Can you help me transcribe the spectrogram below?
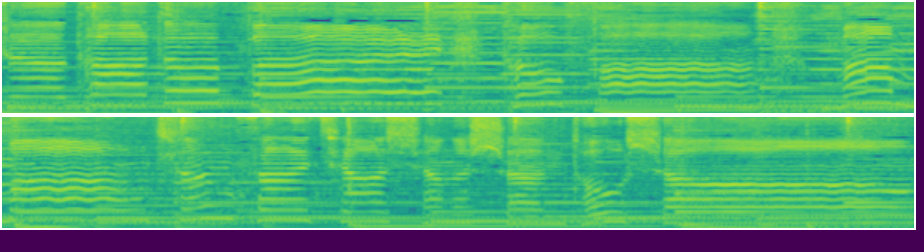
着她的白头发，妈妈站在家乡的山头上，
